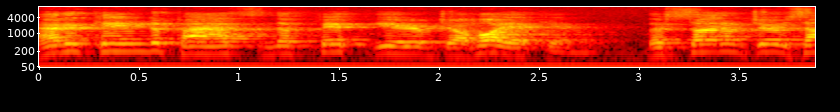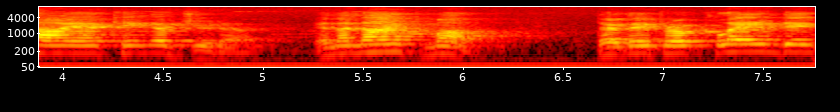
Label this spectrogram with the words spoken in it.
And it came to pass in the fifth year of Jehoiakim, the son of Josiah king of Judah, in the ninth month, that they proclaimed a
